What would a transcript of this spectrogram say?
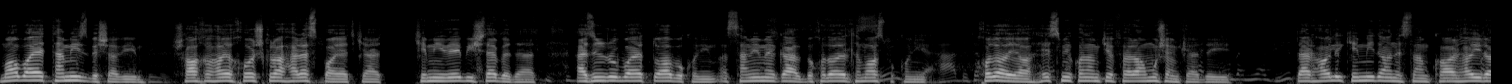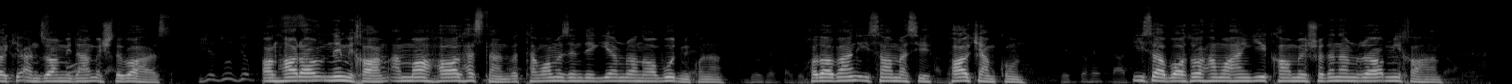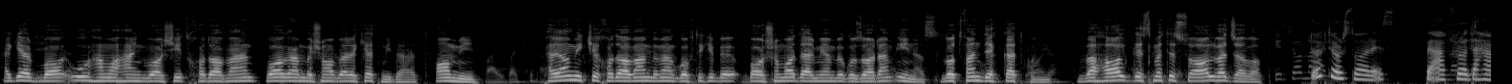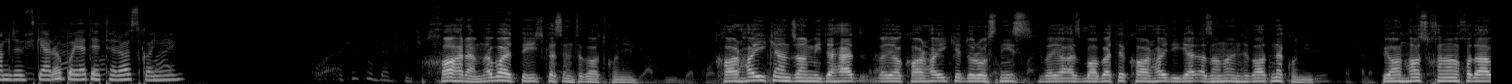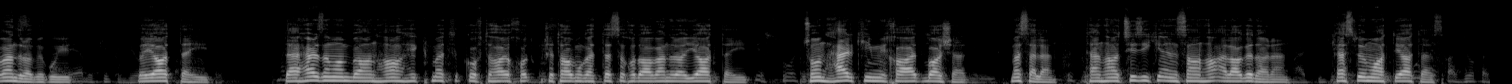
ما باید تمیز بشویم. شاخه های خشک را حرس باید کرد که میوه بیشتر بدهد. از این رو باید دعا بکنیم. از صمیم قلب به خدا التماس بکنید. خدایا حس می کنم که فراموشم کرده ای در حالی که می دانستم کارهایی را که انجام میدم اشتباه است. آنها را نمی‌خواهم اما حال هستند و تمام زندگیم را نابود می کنند خداوند عیسی مسیح پاکم کن عیسی با تو هماهنگی کامل شدنم را می خواهم اگر با او هماهنگ باشید خداوند واقعا به شما برکت می دهد. آمین. پیامی که خداوند به من گفته که با شما در میان بگذارم این است. لطفا دقت کنید. و حال قسمت سوال و جواب. دکتر سوارس به افراد همجنسگرا باید اعتراض کنیم؟ خواهرم نباید به هیچ کس انتقاد کنیم. کارهایی که انجام می دهد و یا کارهایی که درست نیست و یا از بابت کارهای دیگر از آنها انتقاد نکنید. به آنها سخنان خداوند را بگویید و یاد دهید. در هر زمان به آنها حکمت گفته های خود کتاب مقدس خداوند را یاد دهید. چون هر کی می‌خواهد باشد. مثلا تنها چیزی که انسان ها علاقه دارند کسب مادیات است.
